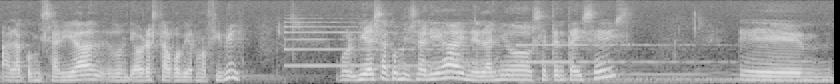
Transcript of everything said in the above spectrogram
a la comisaría donde ahora está el gobierno civil. Volví a esa comisaría en el año 76. Eh,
